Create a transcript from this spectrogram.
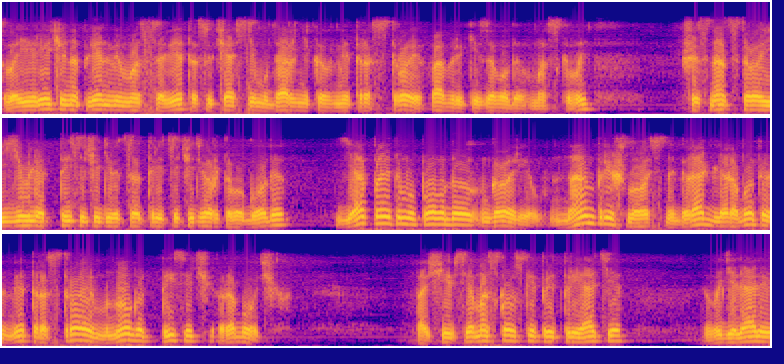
своей речи на пленуме Моссовета с участием ударников метростроя, фабрики и заводов Москвы 16 июля 1934 года я по этому поводу говорил, нам пришлось набирать для работы в метрострое много тысяч рабочих. Почти все московские предприятия выделяли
